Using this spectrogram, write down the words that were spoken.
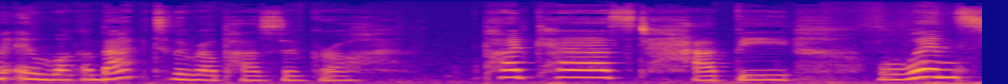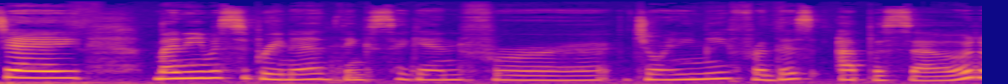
everyone, and welcome back to the Real Positive Girl podcast. Happy Wednesday. My name is Sabrina, and thanks again for joining me for this episode.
